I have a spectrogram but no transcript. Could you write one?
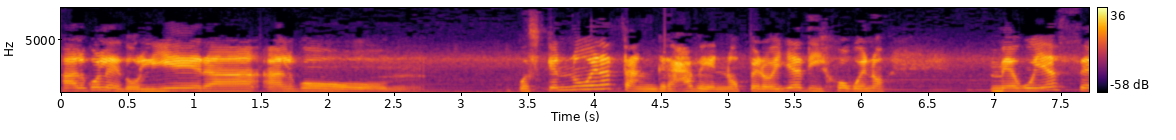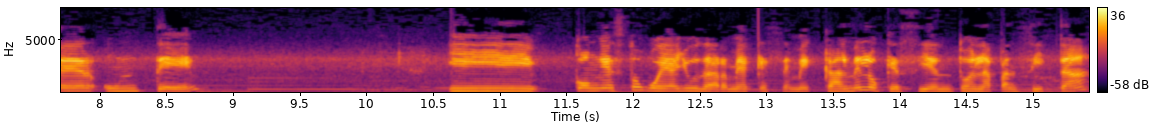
algo le doliera, algo pues que no era tan grave, ¿no? Pero ella dijo, bueno, me voy a hacer un té y con esto voy a ayudarme a que se me calme lo que siento en la pancita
